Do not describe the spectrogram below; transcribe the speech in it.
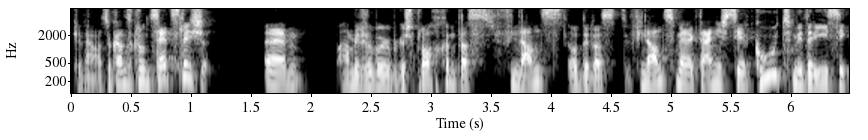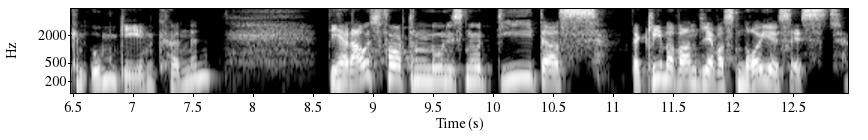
Genau, also ganz grundsätzlich ähm, haben wir schon darüber gesprochen, dass Finanz oder dass Finanzmärkte eigentlich sehr gut mit Risiken umgehen können. Die Herausforderung nun ist nur die, dass der Klimawandel ja was Neues ist.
